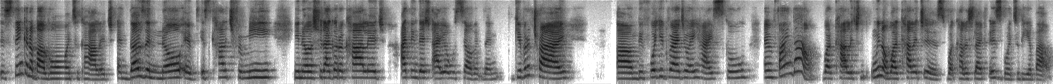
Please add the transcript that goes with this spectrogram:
is thinking about going to college and doesn't know if it's college for me, you know, should I go to college? I think that I always tell them, then give it a try, um, before you graduate high school and find out what college, you know, what college is, what college life is going to be about.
